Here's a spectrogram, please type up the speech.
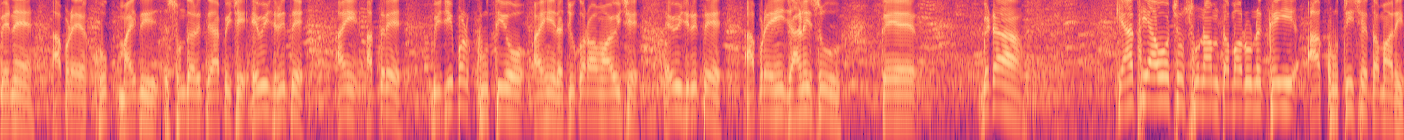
બેને આપણે ખૂબ માહિતી સુંદર રીતે આપી છે. એવી જ રીતે અહીં અત્રે બીજી પણ કૃતિઓ અહીં રજૂ કરવામાં આવી છે. એવી જ રીતે આપણે અહીં જાણીશું કે, બેટા, ક્યાંથી આવો છો? શું નામ તમારું? ને કઈ આ કૃતિ છે તમારી?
